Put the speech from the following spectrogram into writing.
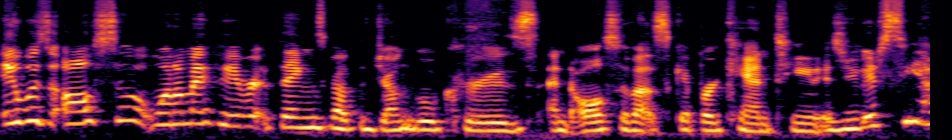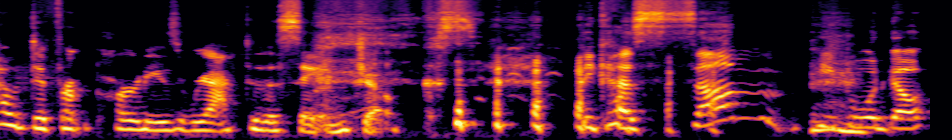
It was also one of my favorite things about the Jungle Cruise, and also about Skipper Canteen, is you get to see how different parties react to the same jokes. because some people would go,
